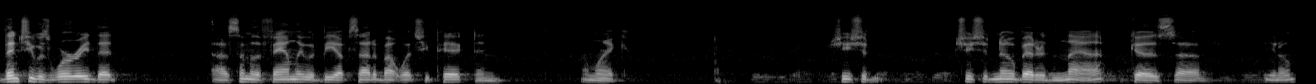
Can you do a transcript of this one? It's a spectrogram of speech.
then she was worried that uh, some of the family would be upset about what she picked, and I'm like, she should she should know better than that because uh, you know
